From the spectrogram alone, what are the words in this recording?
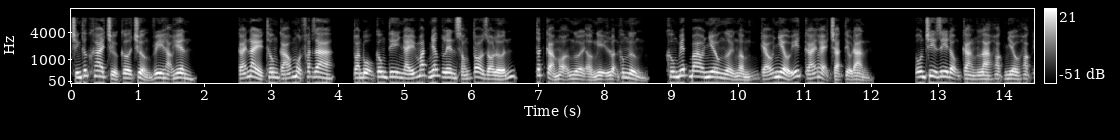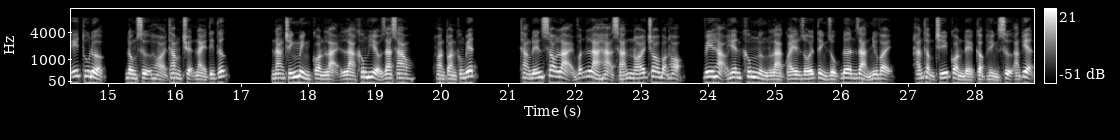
chính thức khai trừ cơ trưởng Vi Hạo Hiên. Cái này thông cáo một phát ra, toàn bộ công ty nháy mắt nhấc lên sóng to gió lớn, tất cả mọi người ở nghị luận không ngừng, không biết bao nhiêu người ngầm kéo nhiều ít cái hẹ chặt tiểu đàn. Ôn chi di động càng là hoặc nhiều hoặc ít thu được, đồng sự hỏi thăm chuyện này tin tức. Nàng chính mình còn lại là không hiểu ra sao, hoàn toàn không biết. Thẳng đến sau lại vẫn là hạ sán nói cho bọn họ, vi hạo hiên không ngừng là quay rối tình dục đơn giản như vậy, hắn thậm chí còn đề cập hình sự án kiện.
